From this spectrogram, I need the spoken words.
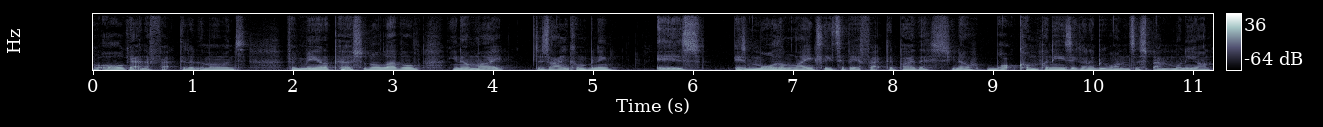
We're all getting affected at the moment. For me, on a personal level, you know, my design company is is more than likely to be affected by this. You know, what companies are going to be wanting to spend money on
